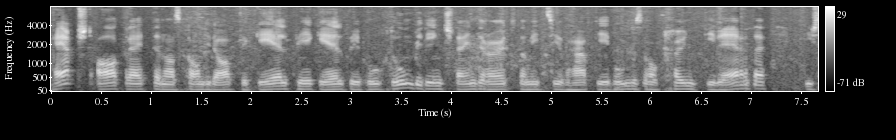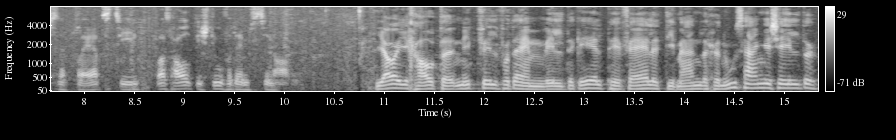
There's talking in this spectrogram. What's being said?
Herbst antreten als Kandidat für GLP. GLP braucht unbedingt Ständeräte, damit sie überhaupt je Bundesrat könnte werden. Ist ein erklärtes Ziel. Was haltest du von dem Szenario? Ja, ich halte nicht viel von dem, weil der GLP fehlen die männlichen Aushängeschilder.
